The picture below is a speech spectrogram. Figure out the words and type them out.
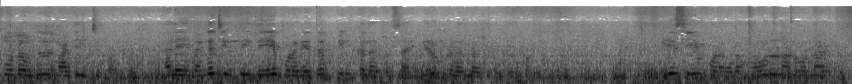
ஃபோட்டோ வந்து மாட்டி வச்சுருப்பாங்க. அதில் என் தங்கச்சி வந்து இதே புடவையை தான் பிங்க் கலர் சாரி மெரூன் கலரில் வந்து கட்டியிருப்பாங்க இதே சேம் புடவை தான் அவ்வளோ நானும் ஒன்றா இருக்கும்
